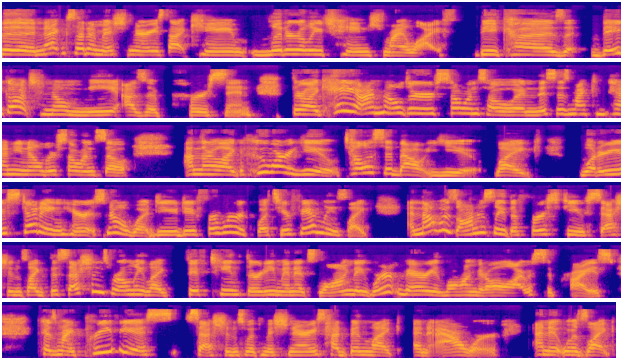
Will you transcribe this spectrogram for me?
the next set of missionaries that came literally changed my life because they got to know me as a person. They're like, hey, I'm Elder so and so, and this is my companion, Elder so and so. And they're like, who are you? Tell us about you. Like, what are you studying here at Snow? What do you do for work? What's your family's like? And that was honestly the first few sessions. Like, the sessions were only like 15, 30 minutes long. They weren't very long at all. I was surprised because my previous sessions with missionaries had been like an hour and it was like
